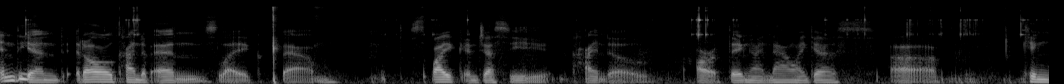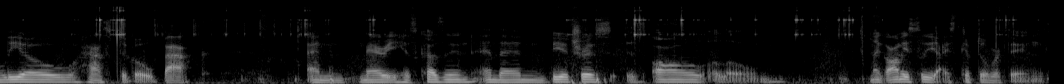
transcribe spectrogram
in the end, it all kind of ends like, bam. Spike and Jesse kind of are a thing now, I guess. Uh, King Leo has to go back and marry his cousin, and then Beatrice is all alone. Like, obviously, I skipped over things.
